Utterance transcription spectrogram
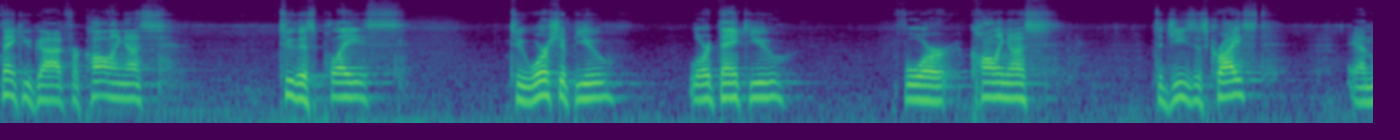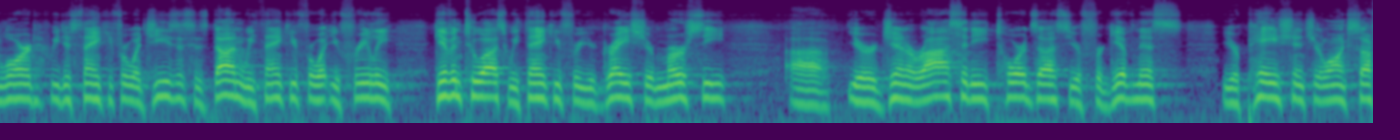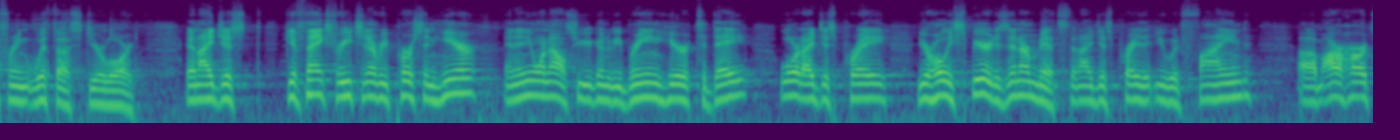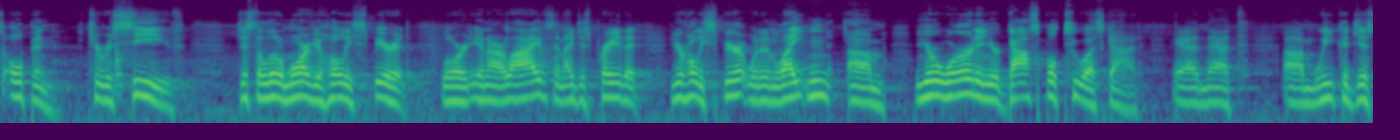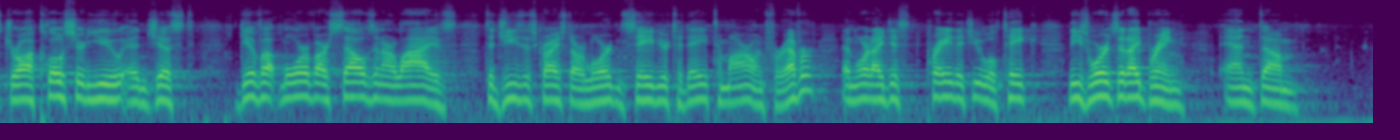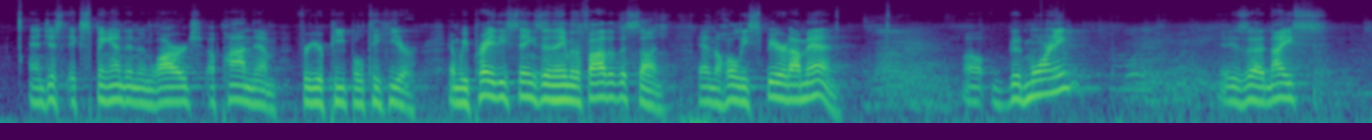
Thank you, God, for calling us to this place to worship you. Lord, thank you for calling us to Jesus Christ. And Lord, we just thank you for what Jesus has done. We thank you for what you freely given to us. We thank you for your grace, your mercy, uh, your generosity towards us, your forgiveness, your patience, your long suffering with us, dear Lord. And I just give thanks for each and every person here and anyone else who you're going to be bringing here today. Lord, I just pray your Holy Spirit is in our midst, and I just pray that you would find um, our hearts open to receive just a little more of your Holy Spirit, Lord, in our lives. And I just pray that your Holy Spirit would enlighten um, your word and your gospel to us, God, and that um, we could just draw closer to you and just give up more of ourselves and our lives to Jesus Christ, our Lord and Savior, today, tomorrow, and forever. And Lord, I just pray that you will take these words that I bring and, um, and just expand and enlarge upon them for your people to hear. And we pray these things in the name of the Father, the Son, and the Holy Spirit. Amen. Amen. Well, good morning. It is uh, nice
